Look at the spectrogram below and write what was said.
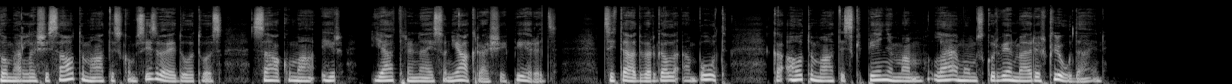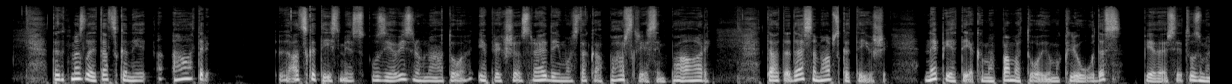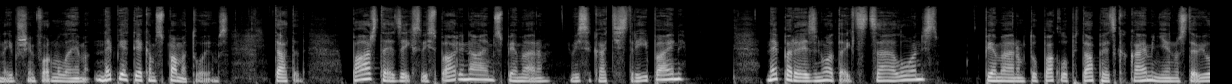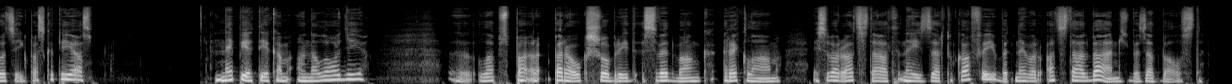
Tomēr, lai šis automātiskums izveidotos, sākumā ir jātrenējas un jākrāj šī pieredze. Citādi var būt, ka automātiski pieņemam lēmumus, kur vienmēr ir kļūdaini. Tagad mazliet atskanie, ātri atskatīsimies uz jau izrunāto iepriekšējos raidījumos, tā kā pārskriesim pāri. Tātad esam apskatījuši nepietiekama pamatojuma kļūdas, pievērsiet uzmanību šim formulējumam, nepietiekams pamatojums. Tātad pārsteidzīgs vispārinājums, piemēram, visi kaķi strīpaini, nepareizi noteikts cēlonis, piemēram, tu paklupi tāpēc, ka kaimiņiem uz tevi jocīgi paskatījās, nepietiekama analoģija, eh, labs paraugs šobrīd Svetbanka reklāma. Es varu atstāt neizdzertu kafiju, bet nevaru atstāt bērnus bez atbalsta.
